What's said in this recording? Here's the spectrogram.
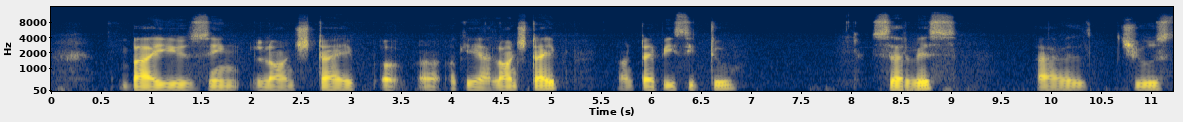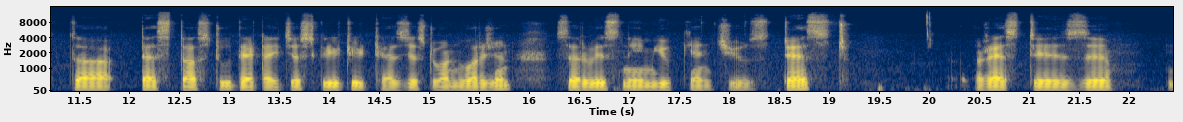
by using launch type uh, uh, okay yeah launch type launch type ec2 service. I will choose the test task2 that I just created. It has just one version. Service name you can choose test. Rest is uh,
